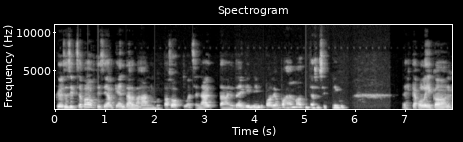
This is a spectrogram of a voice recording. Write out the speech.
kyllä se sitten se vauhti siellä kentällä vähän niin kuin tasottuu, että se näyttää jotenkin niin kuin paljon pahemmalta, mitä se sitten niin kuin ehkä olikaan.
